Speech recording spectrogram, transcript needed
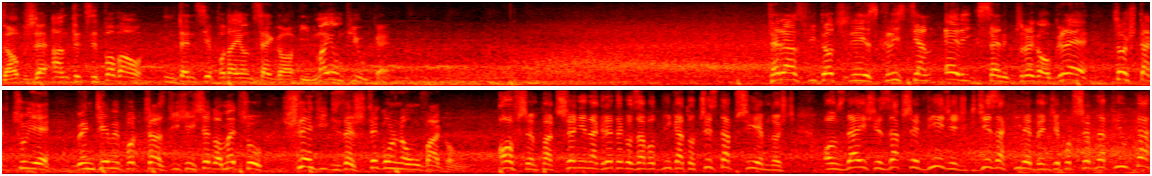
Dobrze antycypował intencje podającego i mają piłkę. Teraz widoczny jest Christian Eriksen, którego grę, coś tak czuję, będziemy podczas dzisiejszego meczu śledzić ze szczególną uwagą. Owszem, patrzenie na grę tego zawodnika to czysta przyjemność. On zdaje się zawsze wiedzieć, gdzie za chwilę będzie potrzebna piłka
